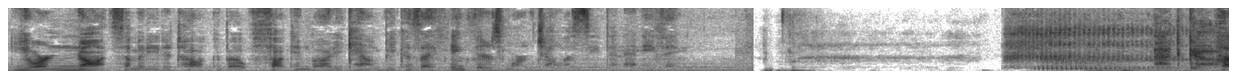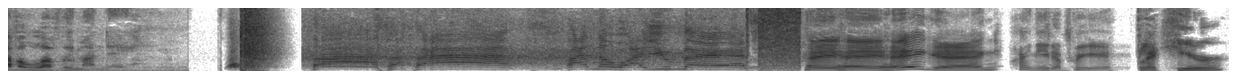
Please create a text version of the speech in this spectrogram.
you are not somebody to talk about fucking body count because I think there's more jealousy than anything. Have a lovely Monday. I know why you mad. Hey, hey, hey, gang. I need a beer. Click here.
